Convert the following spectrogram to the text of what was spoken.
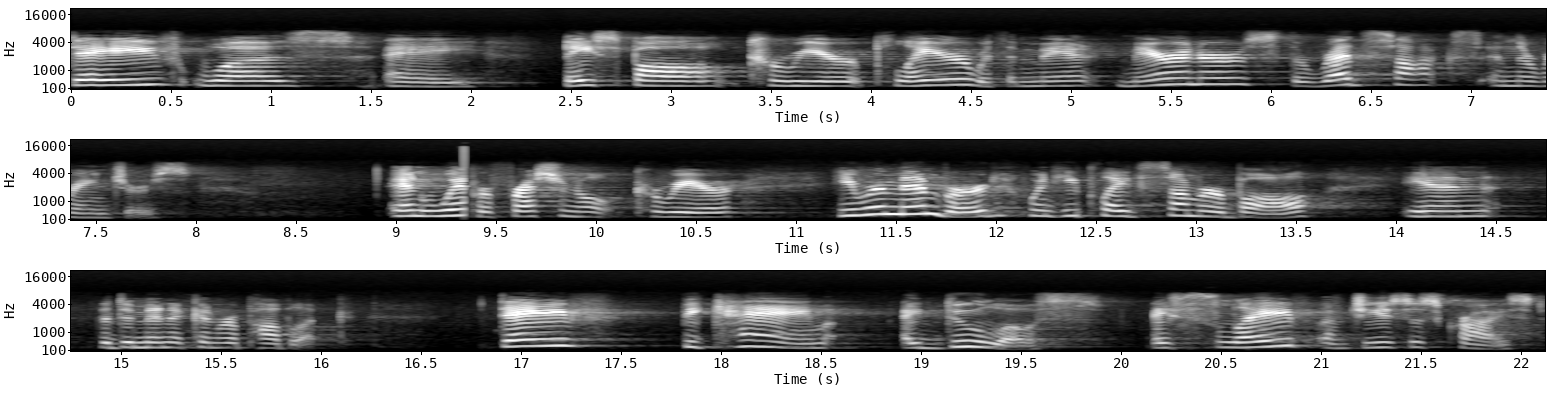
Dave was a baseball career player with the Mariners, the Red Sox, and the Rangers. And when professional career, he remembered when he played summer ball in the Dominican Republic. Dave became a doulos, a slave of Jesus Christ,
